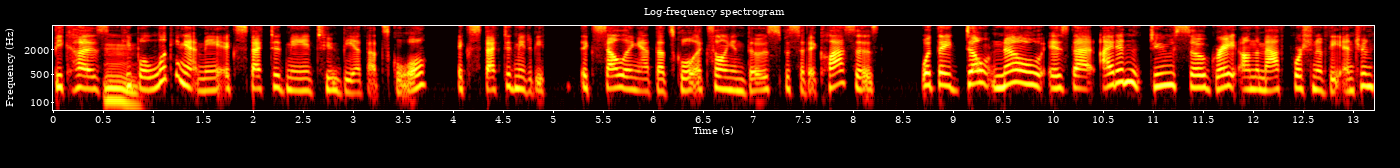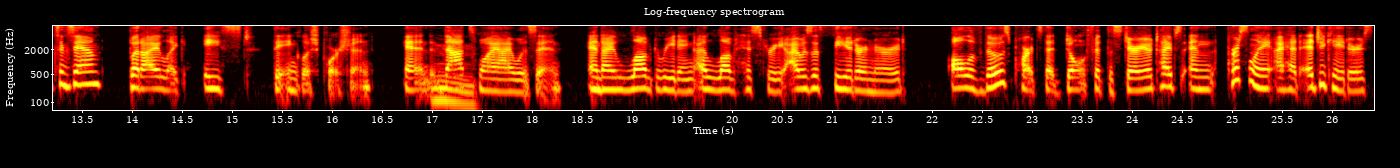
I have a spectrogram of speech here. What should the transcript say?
because mm. people looking at me expected me to be at that school, expected me to be excelling at that school, excelling in those specific classes. What they don't know is that I didn't do so great on the math portion of the entrance exam, but I like aced the English portion. And mm. that's why I was in. And I loved reading. I loved history. I was a theater nerd. All of those parts that don't fit the stereotypes. And personally, I had educators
